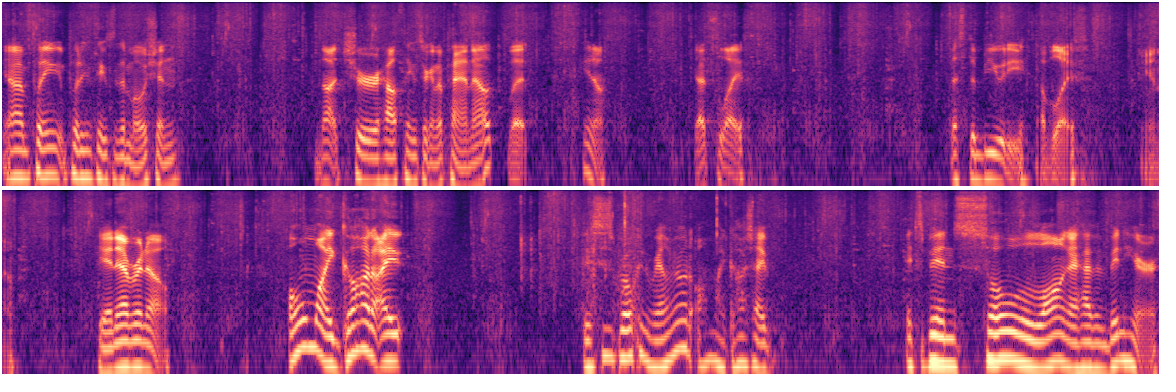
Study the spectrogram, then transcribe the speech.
yeah, I'm putting putting things into motion. Not sure how things are gonna pan out, but you know, that's life. That's the beauty of life. You know. You never know. Oh my god, I... This is Broken Railroad? Oh my gosh, I've... It's been so long I haven't been here.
